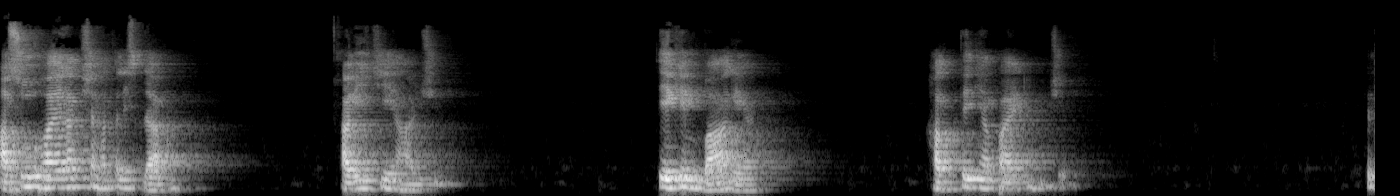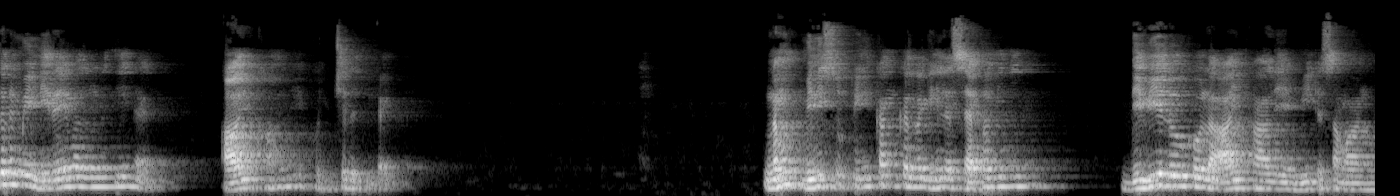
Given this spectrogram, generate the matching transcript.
86 ලක්ෂ 40000 අවීචී ආයුෂ ඒකෙන් භාගයක් හත්වෙනි අපායට අංශය. එතකොට මේ නිරේවල් වල තියෙන ආයු කාලය කොච්චර දිගයි? නමුත් මිනිස්සු පින්කම් කරලා ගිහිල්ලා සැප විඳින දිව්‍ය ලෝකවල ආයු කාලය මීට සමානව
